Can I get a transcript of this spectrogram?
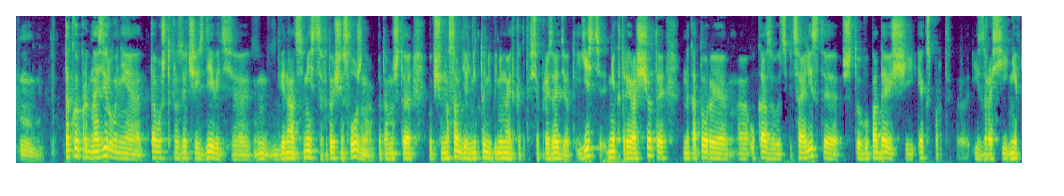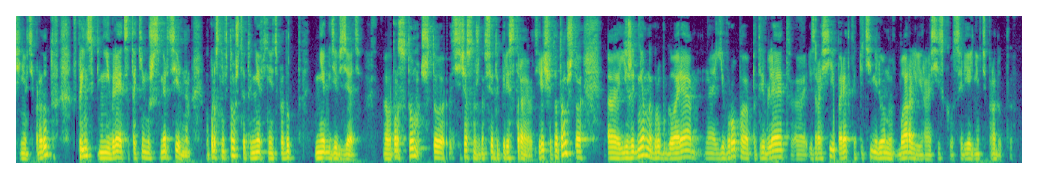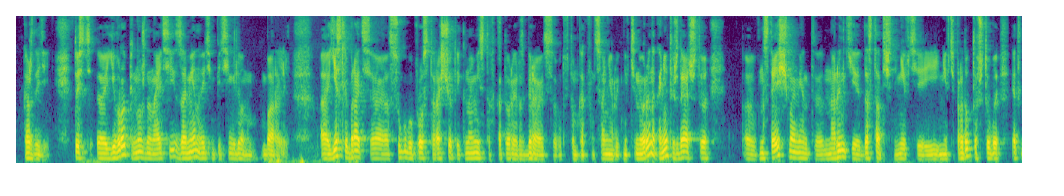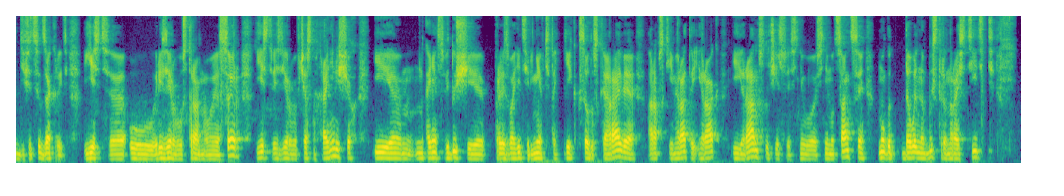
такое прогнозирование того, что произойдет через 9-12 месяцев, это очень сложно, потому что, в общем, на самом деле никто не понимает, как это все произойдет. Есть некоторые расчеты, на которые э, указывают специалисты, что выпадающий экспорт э, из России нефти и нефтепродуктов в принципе не является таким уж смертельным. Вопрос не в том, что это нефть и нефтепродукт негде взять. Вопрос в том, что сейчас нужно все это перестраивать. Речь идет о том, что э, ежедневно, грубо говоря, Европа потребляет э, из России порядка 5 миллионов баррелей российского сырья и нефтепродуктов каждый день. То есть э, Европе нужно найти замену этим 5 миллионам баррелей. Если брать сугубо просто расчеты экономистов, которые разбираются вот в том, как функционирует нефтяной рынок, они утверждают, что Э, в настоящий момент э, на рынке достаточно нефти и нефтепродуктов, чтобы этот дефицит закрыть. Есть э, у резервы у стран ОСР, есть резервы в частных хранилищах, и, наконец, ведущие производители нефти, такие как Саудовская Аравия, Арабские Эмираты, Ирак и Иран, в случае, если с него снимут санкции, могут довольно быстро нарастить Э,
